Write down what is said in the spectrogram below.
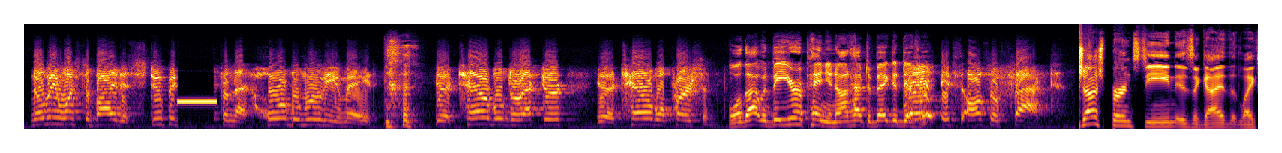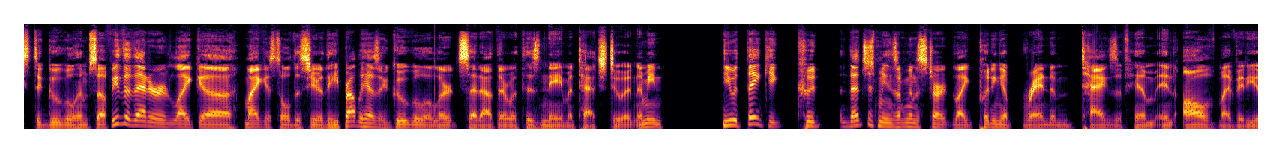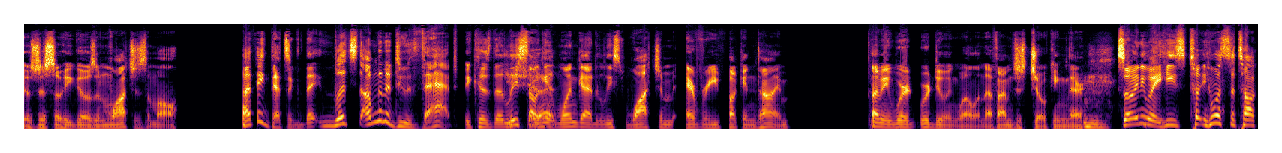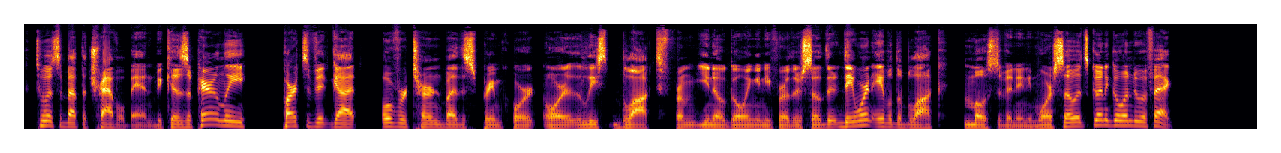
Nobody wants to buy this stupid from that horrible movie you made. You're a terrible director. You're a terrible person. Well, that would be your opinion. I'd have to beg to differ. It's also fact. Josh Bernstein is a guy that likes to Google himself. Either that or like uh, Mike has told us here that he probably has a Google alert set out there with his name attached to it. I mean, you would think it could. That just means I'm going to start like putting up random tags of him in all of my videos just so he goes and watches them all. I think that's a let's. I'm going to do that because at you least should. I'll get one guy to at least watch him every fucking time. I mean, we're we're doing well enough. I'm just joking there. so anyway, he's t- he wants to talk to us about the travel ban because apparently parts of it got overturned by the Supreme Court or at least blocked from, you know, going any further. So they weren't able to block most of it anymore. So it's going to go into effect,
